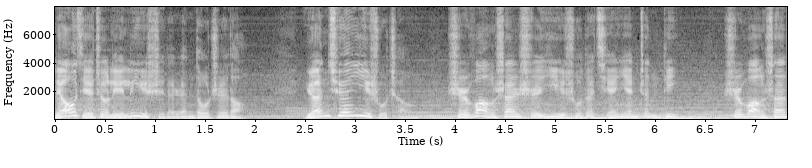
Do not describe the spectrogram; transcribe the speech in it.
了解这里历史的人都知道，圆圈艺术城是望山市艺术的前沿阵地，是望山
